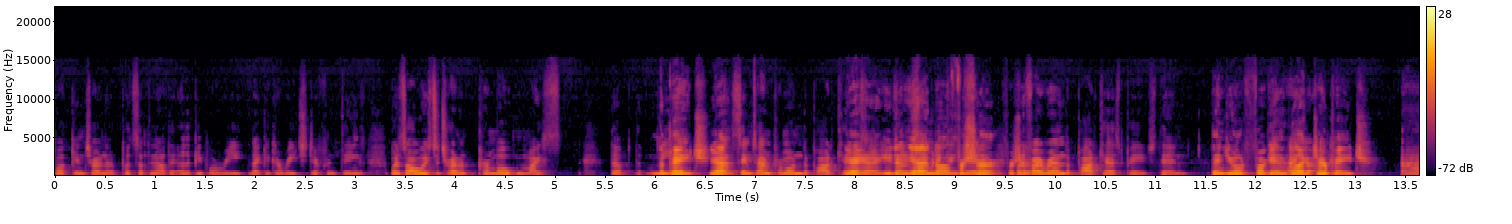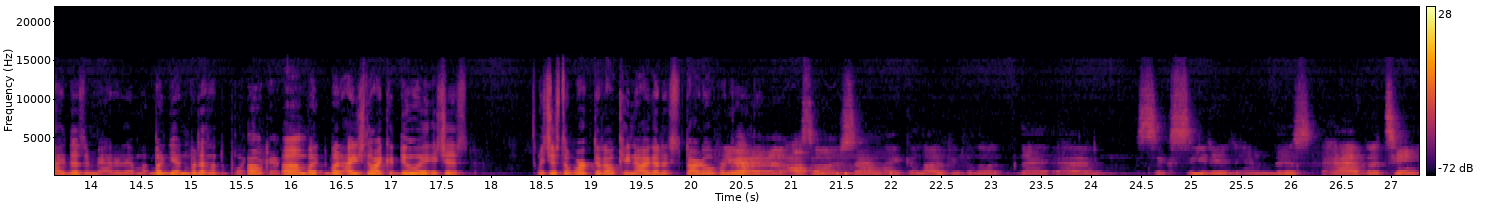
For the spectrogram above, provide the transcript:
fucking trying to put something out that other people read, like it can reach different things. But it's always to try to promote my s- the The me, page, yeah. At the same time, promoting the podcast. Yeah, yeah, he does. that Yeah, no, for get it. sure, for but if. I ran the podcast page, then then you would fucking Yeah, neglect I your page. Ah, it doesn't matter that much. But yeah, but that's not the point. Oh, okay. Um, but but I just know I could do it. It's just it's just the work that okay now I got to start over. You kind of gotta uh, also understand, like a lot of people tho- that have succeeded in this have a team.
